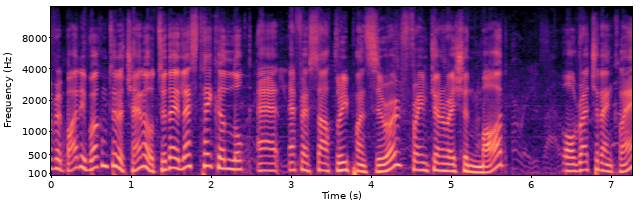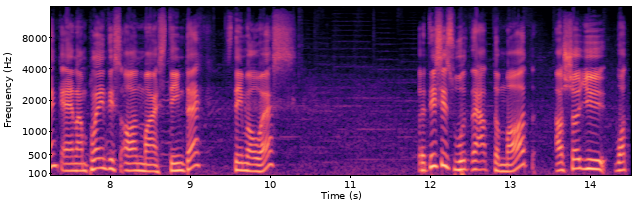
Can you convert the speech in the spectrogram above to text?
everybody, welcome to the channel. Today let's take a look at FSR 3.0 frame generation mod for Ratchet and Clank and I'm playing this on my Steam Deck, Steam OS. But this is without the mod. I'll show you what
